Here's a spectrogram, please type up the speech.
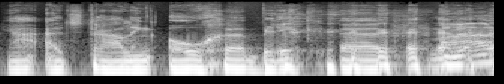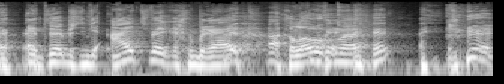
ja, uitstraling, ogen, blik. eh, en, Maar- en toen hebben ze die tracker gebruikt. Geloof me.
